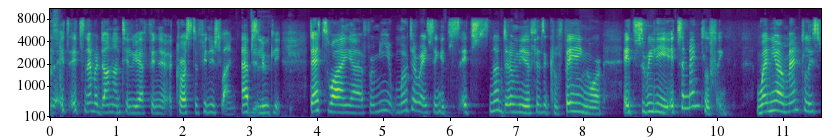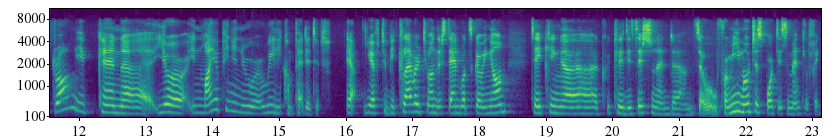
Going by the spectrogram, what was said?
like it's it's never done until you have fin- across the finish line. Absolutely. Yeah. That's why uh, for me, motor racing it's it's not only a physical thing, or it's really it's a mental thing. When you're mentally strong, you can. Uh, you're, in my opinion, you're really competitive. Yeah, you have to be clever to understand what's going on, taking a quickly decision, and um, so for me, motorsport is a mental thing.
